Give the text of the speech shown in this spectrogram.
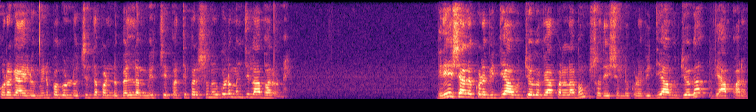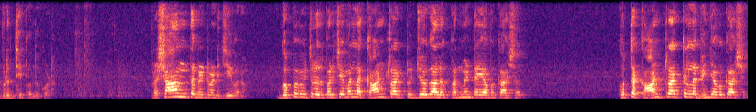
కూరగాయలు మినపగుళ్ళు చింతపండు బెల్లం మిర్చి పత్తి పరిశ్రమలు కూడా మంచి లాభాలు ఉన్నాయి. విదేశాల్లో కూడా విద్యా ఉద్యోగ వ్యాపార లాభం స్వదేశంలో కూడా విద్యా ఉద్యోగ వ్యాపార వృద్ధి పొందుకోవడం. ప్రశాంతమైనటువంటి జీవనం గొప్ప వ్యక్తులతో పరిచయం వల్ల కాంట్రాక్ట్ ఉద్యోగాలు పర్మనెంట్ అయ్యే అవకాశాలు కొత్త కాంట్రాక్టులు లభించే అవకాశం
